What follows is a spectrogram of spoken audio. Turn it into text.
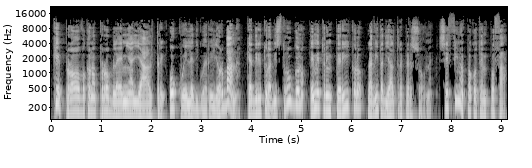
che provocano problemi agli altri o quelle di guerriglia urbana, che addirittura distruggono e mettono in pericolo la vita di altre persone. Se fino a poco tempo fa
